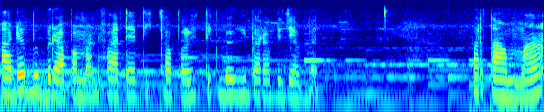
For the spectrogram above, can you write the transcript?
Ada beberapa manfaat etika politik bagi para pejabat. Pertama,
